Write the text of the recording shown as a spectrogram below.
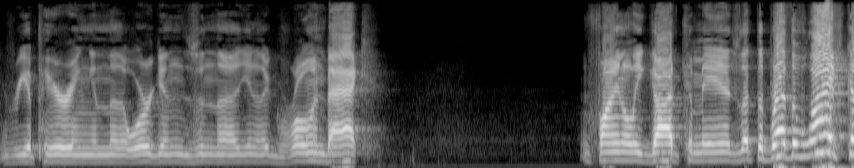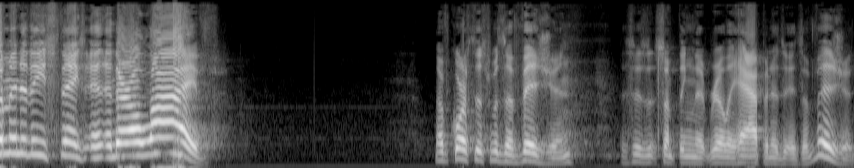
reappearing in the organs, and the, you know, they're growing back. And finally, God commands, let the breath of life come into these things, and, and they're alive. Of course, this was a vision. This isn't something that really happened, it's, it's a vision.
